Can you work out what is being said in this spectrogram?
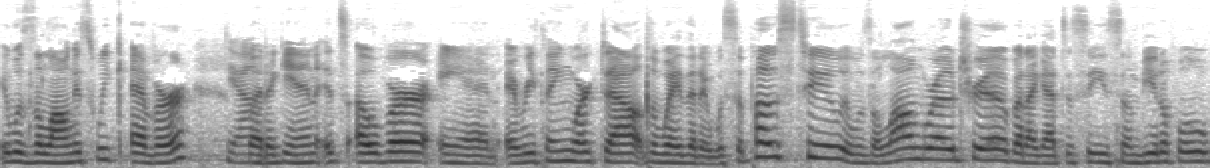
It was the longest week ever. Yeah. But again, it's over and everything worked out the way that it was supposed to. It was a long road trip, but I got to see some beautiful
